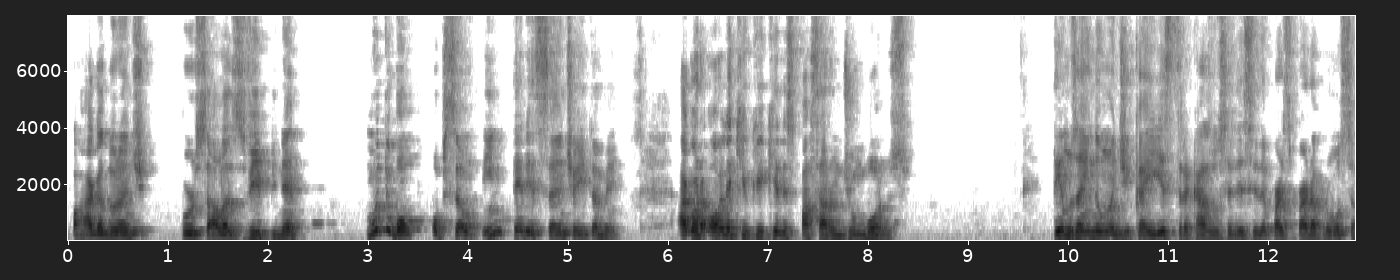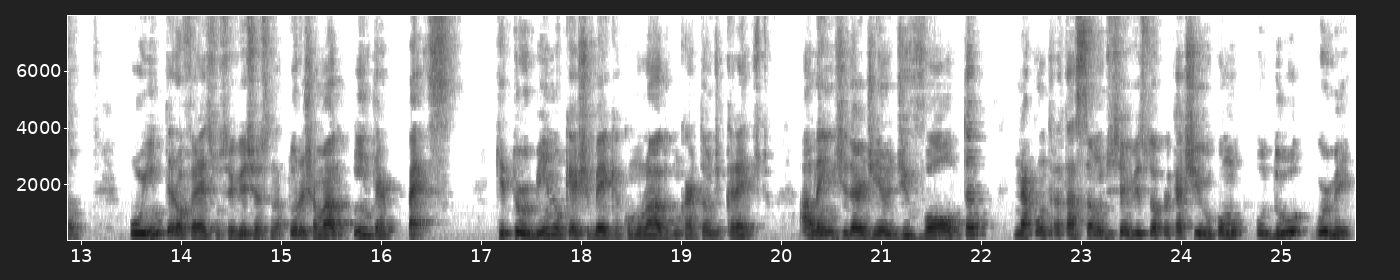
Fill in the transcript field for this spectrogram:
paga durante por salas VIP, né? Muito bom, opção interessante aí também. Agora, olha aqui o que, que eles passaram de um bônus. Temos ainda uma dica extra caso você decida participar da promoção. O Inter oferece um serviço de assinatura chamado Interpass, que turbina o cashback acumulado com cartão de crédito, além de dar dinheiro de volta na contratação de serviço do aplicativo, como o Duo Gourmet.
